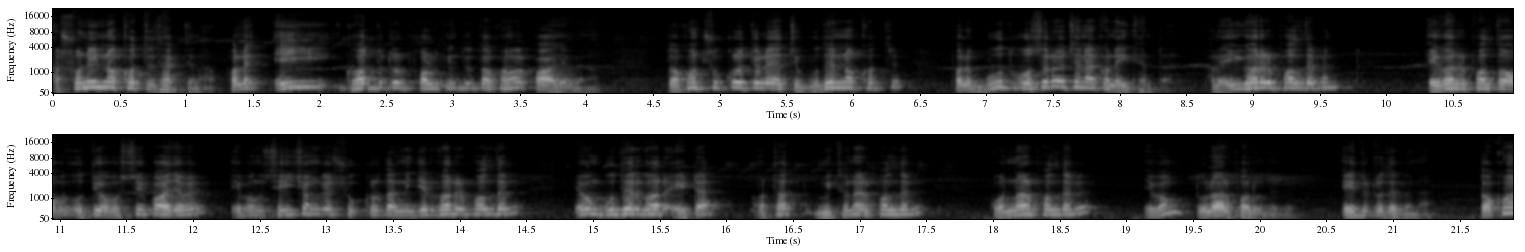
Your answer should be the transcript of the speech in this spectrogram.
আর শনির নক্ষত্রে থাকছে না, ফলে এই ঘর দুটোর ফল কিন্তু তখন আর পাওয়া যাবে না। তখন শুক্র চলে যাচ্ছে বুধের নক্ষত্রে, ফলে বুধ বসে রয়েছেন এখন এইখানটা ফলে এই ঘরের ফল দেবেন, এ ঘরের ফল তো অতি অবশ্যই পাওয়া যাবে এবং সেই সঙ্গে শুক্র তার নিজের ঘরের ফল দেবে এবং বুধের ঘর এটা অর্থাৎ মিথুনের ফল দেবে, কন্যার ফল দেবে এবং তুলার ফলও দেবে। এই দুটো দেবে না। তখন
